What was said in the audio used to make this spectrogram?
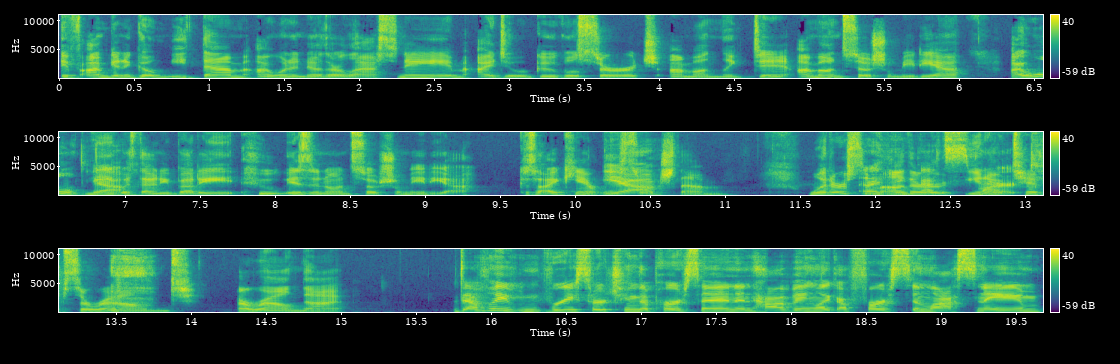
if I'm going to go meet them, I want to know their last name. I do a Google search. I'm on LinkedIn. I'm on social media. I won't meet Yeah. with anybody who isn't on social media because I can't Yeah. research them. What are some other you know tips around around that? Definitely researching the person and having like a first and last name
